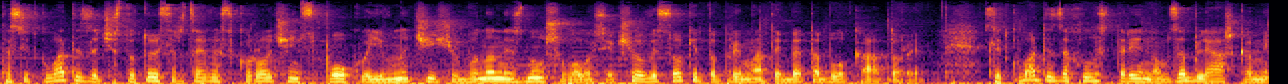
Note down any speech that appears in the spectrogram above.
та слідкувати за частотою серцевих скорочень спокою вночі, щоб воно не зношувалося. Якщо високі, то приймати бета-блокатори, слідкувати за холестерином, за бляшками,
